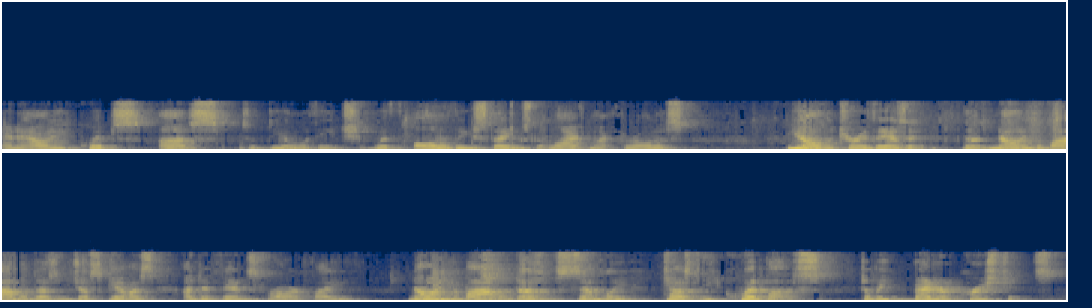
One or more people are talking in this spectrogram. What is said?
and how it equips us to deal with each with all of these things that life might throw at us. You know, the truth is that the, knowing the Bible doesn't just give us a defense for our faith. Knowing the Bible doesn't simply just equip us to be better Christians.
